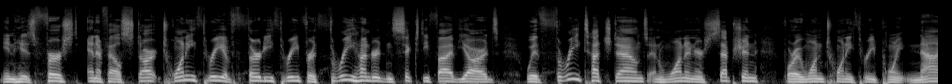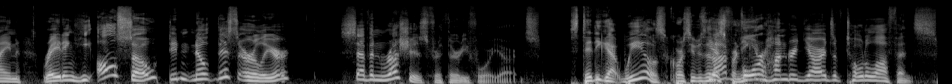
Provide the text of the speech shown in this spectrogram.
in his first NFL start 23 of 33 for 365 yards with three touchdowns and one interception for a 123.9 rating. He also didn't note this earlier seven rushes for 34 yards. Stiddy got wheels. Of course, he was He at has Auburn. He 400 yards of total offense.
